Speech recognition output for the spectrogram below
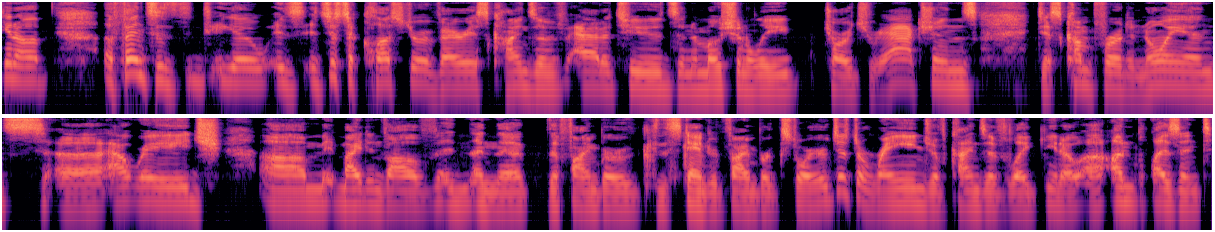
you know, offense is you know is it's just a cluster of various kinds of attitudes and emotionally charged reactions, discomfort, annoyance, uh, outrage. Um, it might involve in, in, the the Feinberg, the standard Feinberg story, or just a range of kinds of like you know uh, unpleasant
